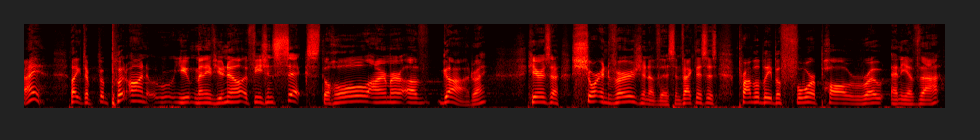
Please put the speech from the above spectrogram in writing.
right? Like to put on, you, many of you know Ephesians 6, the whole armor of God, right? Here's a shortened version of this. In fact, this is probably before Paul wrote any of that.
